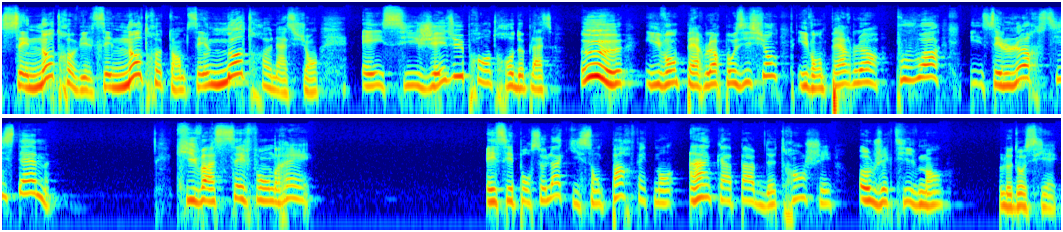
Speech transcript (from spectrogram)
C'est notre ville, c'est notre temple, c'est notre nation. Et si Jésus prend trop de place, eux, ils vont perdre leur position, ils vont perdre leur pouvoir. C'est leur système qui va s'effondrer. Et c'est pour cela qu'ils sont parfaitement incapables de trancher objectivement le dossier.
